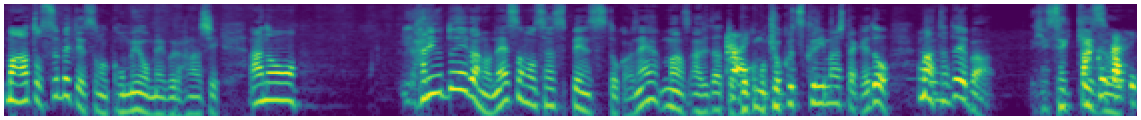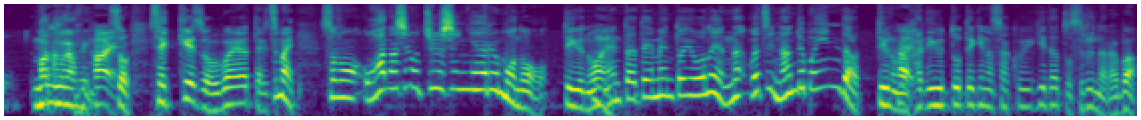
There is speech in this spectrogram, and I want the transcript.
まあ、あとすべてその米をめぐる話。あのハリウッド映画のねそのサスペンスとかね、まあ、あれだとはい。僕も曲作りましたけど、まあ、例えば設計図をマクガフィン。そう設計図を奪い合ったりつまりそのお話の中心にあるものっていうのは、うんエンターテインメント用でな別に何でもいいんだっていうのがはい。ハリウッド的な作劇だとするならば、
